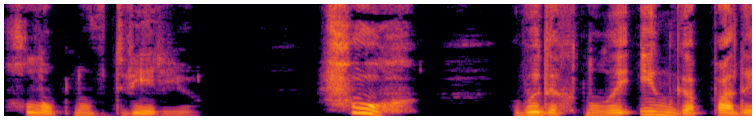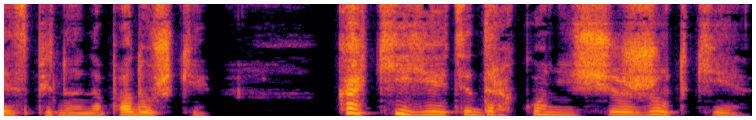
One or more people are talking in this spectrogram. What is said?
хлопнув дверью. «Фух!» — выдохнула Инга, падая спиной на подушки. «Какие эти драконищи жуткие!»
